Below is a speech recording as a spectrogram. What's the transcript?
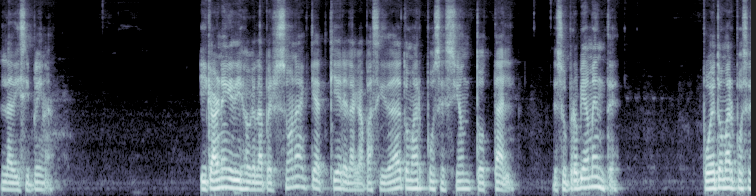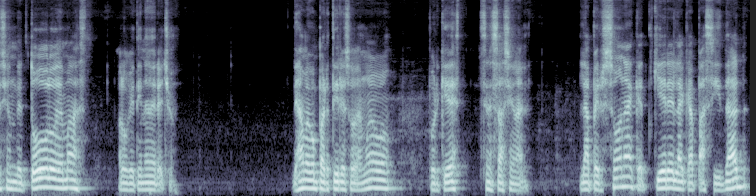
la disciplina. Y Carnegie dijo que la persona que adquiere la capacidad de tomar posesión total de su propia mente puede tomar posesión de todo lo demás a lo que tiene derecho. Déjame compartir eso de nuevo porque es sensacional. La persona que adquiere la capacidad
